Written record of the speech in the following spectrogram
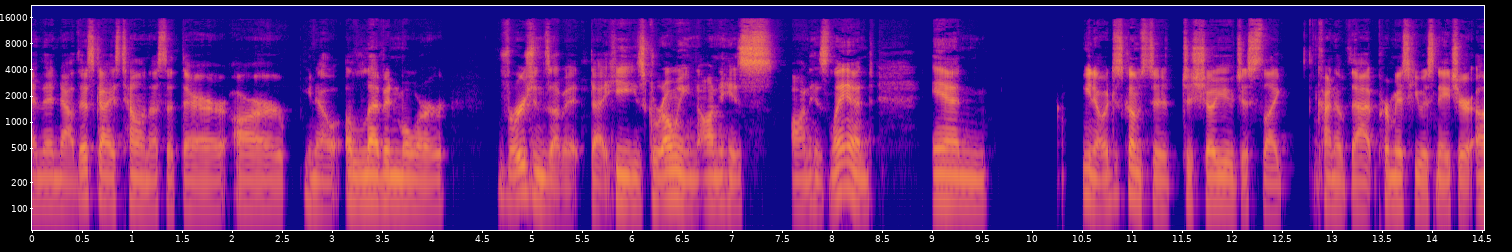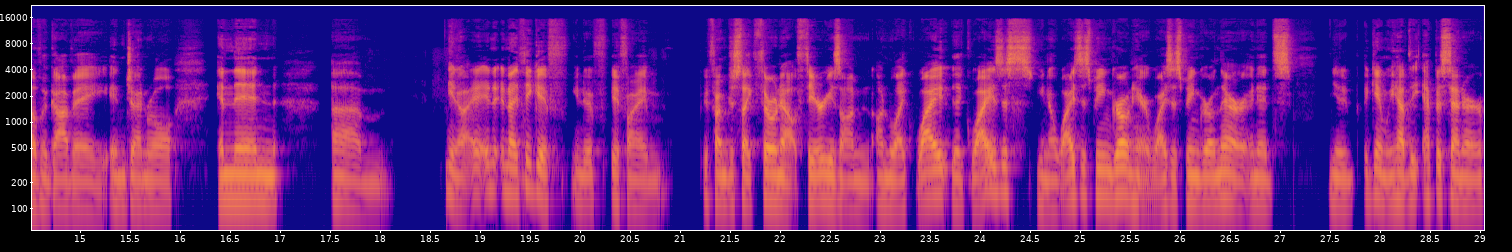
and then now this guy is telling us that there are you know 11 more versions of it that he's growing on his on his land. And you know it just comes to to show you just like kind of that promiscuous nature of agave in general. And then um you know and, and i think if you know if, if i'm if I'm just like throwing out theories on on like why like why is this you know why is this being grown here? Why is this being grown there? And it's you know again we have the epicenter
